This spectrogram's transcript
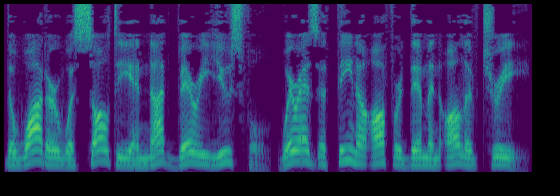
the water was salty and not very useful, whereas Athena offered them an olive tree.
